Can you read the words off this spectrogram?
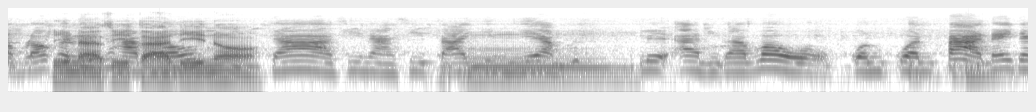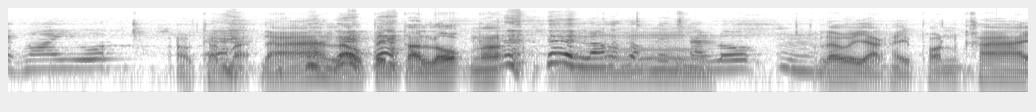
กับเราสีหน้าก็เลยสีตาถมเขดีเนาะจ้าสีหน้าสีตายิ้มแย้มอืม เลยอันก็เว้ากวนๆป้าได้จักหน้อยอยู่เอาธรรมดาเราเป็นตลกเนาะเราก็เป็นตลกอืม เราก็อยากให้ผ่อนคลาย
